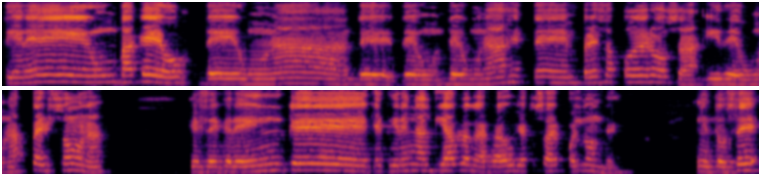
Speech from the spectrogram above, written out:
tiene un vaqueo de una de, de, unas este, empresas poderosas y de unas personas que se creen que, tienen al diablo agarrado, ya tú sabes por dónde. Entonces,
